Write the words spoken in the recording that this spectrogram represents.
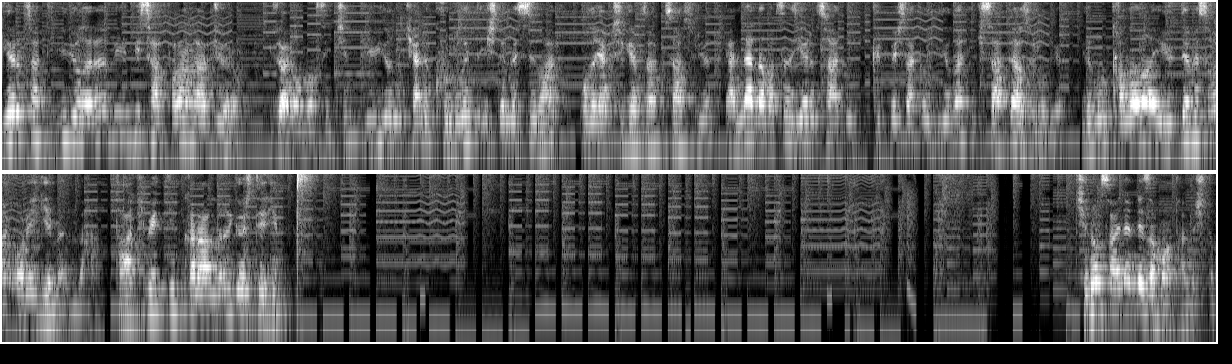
yarım saatlik videolara bir, bir saat falan harcıyorum güzel olması için. Bir videonun kendi kurgulayıp işlemesi var. O da yaklaşık yarım saat, bir saat sürüyor. Yani nereden baksanız yarım saatlik 45 dakikalık videolar 2 saatte hazır oluyor. Bir de bunun kanala yüklemesi var. Oraya girmedim daha. Takip ettiğim kanalları göstereyim. Kinosayla ne zaman tanıştım?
